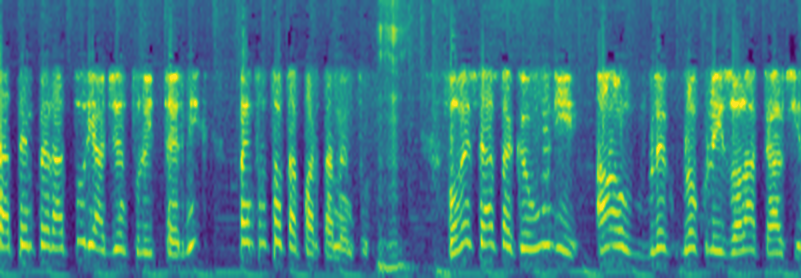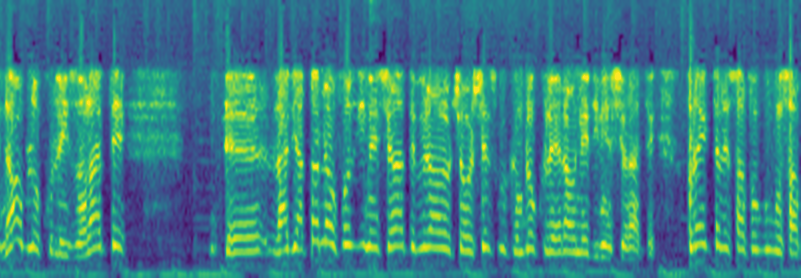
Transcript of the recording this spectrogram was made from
și a temperaturii agentului termic pentru tot apartamentul. Povestea asta că unii au blo- blocurile izolate, alții nu au blocurile izolate, e, radiatoarele au fost dimensionate pe vremea lui Ceaușescu când blocurile erau nedimensionate. Proiectele s-au făcut cum s-au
